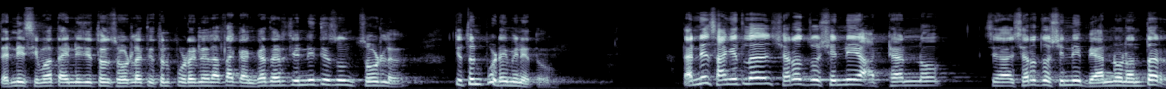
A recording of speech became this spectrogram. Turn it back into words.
त्यांनी सीमाताईंनी जिथून सोडलं तिथून पुढे नेलं. आता गंगाधरजींनी तिथून सोडलं तिथून पुढे मी नेतो. त्यांनी सांगितलं शरद जोशींनी अठ्ठ्याण्णव श- शरद जोशींनी ब्याण्णव नंतर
